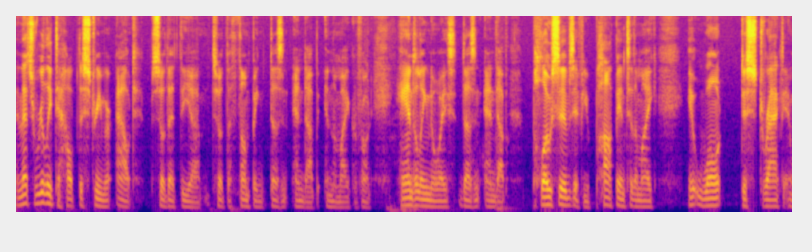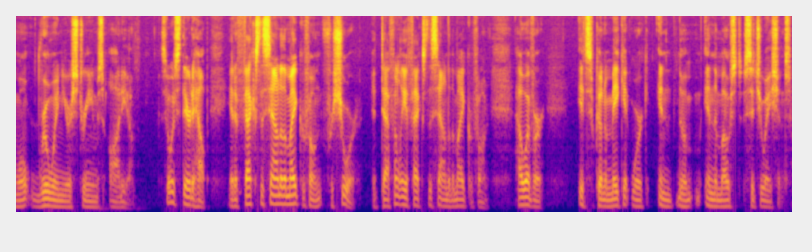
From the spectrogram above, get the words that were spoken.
and that's really to help the streamer out so that the uh, so that the thumping doesn't end up in the microphone. Handling noise doesn't end up. Plosives, if you pop into the mic, it won't distract and won't ruin your stream's audio. So it's there to help. It affects the sound of the microphone for sure. It definitely affects the sound of the microphone. However, it's going to make it work in the in the most situations.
